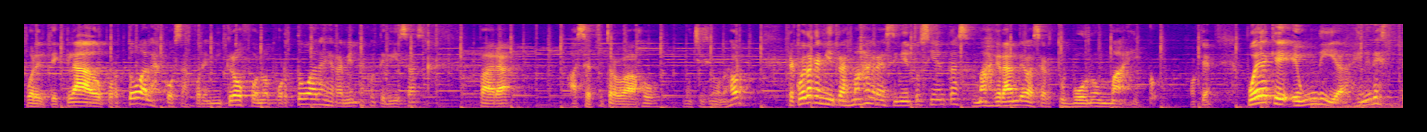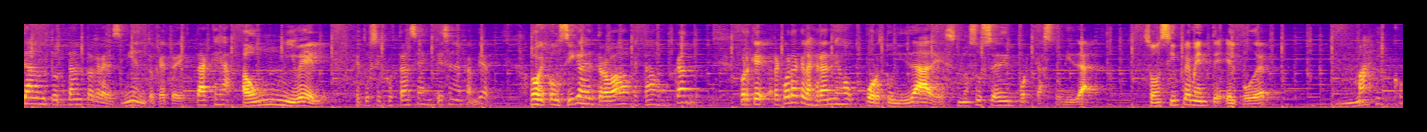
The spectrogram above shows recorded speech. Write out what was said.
por el teclado, por todas las cosas, por el micrófono, por todas las herramientas que utilizas para hacer tu trabajo muchísimo mejor. Recuerda que mientras más agradecimiento sientas, más grande va a ser tu bono mágico. Puede que en un día generes tanto, tanto agradecimiento que te destaques a un nivel que tus circunstancias empiecen a cambiar o que consigas el trabajo que estabas buscando. Porque recuerda que las grandes oportunidades no suceden por casualidad, son simplemente el poder mágico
